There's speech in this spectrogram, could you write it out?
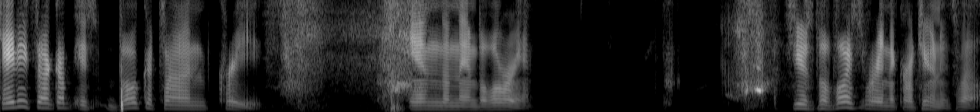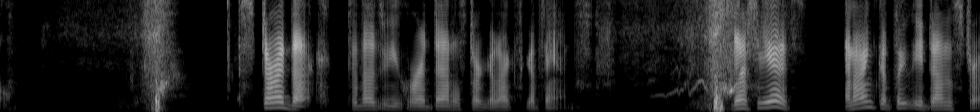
Katee Sackhoff is Bo-Katan Kryze in The Mandalorian. She was the voice for in the cartoon as well. Starbuck, to those of you who are Battlestar Galactica fans. There she is. And I'm completely dumbstruck.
